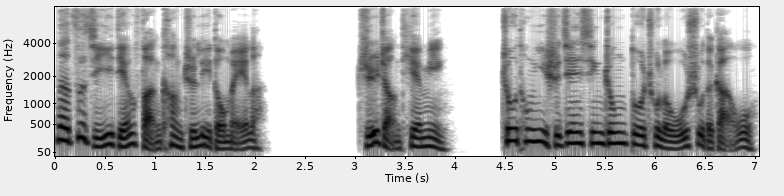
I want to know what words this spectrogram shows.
那自己一点反抗之力都没了。执掌天命，周通一时间心中多出了无数的感悟。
